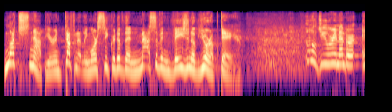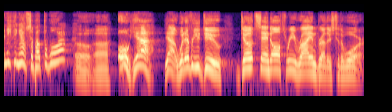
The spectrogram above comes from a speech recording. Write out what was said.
Much snappier and definitely more secretive than Massive Invasion of Europe Day. Well, do you remember anything else about the war? Oh, uh, oh, yeah, yeah, whatever you do, don't send all three Ryan brothers to the war.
